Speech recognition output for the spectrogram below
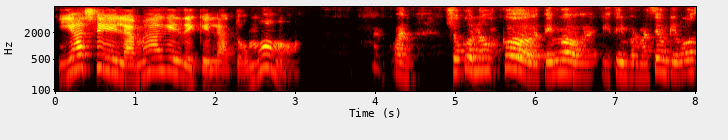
Y hace el amague de que la tomó. Yo conozco, tengo esta información que vos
